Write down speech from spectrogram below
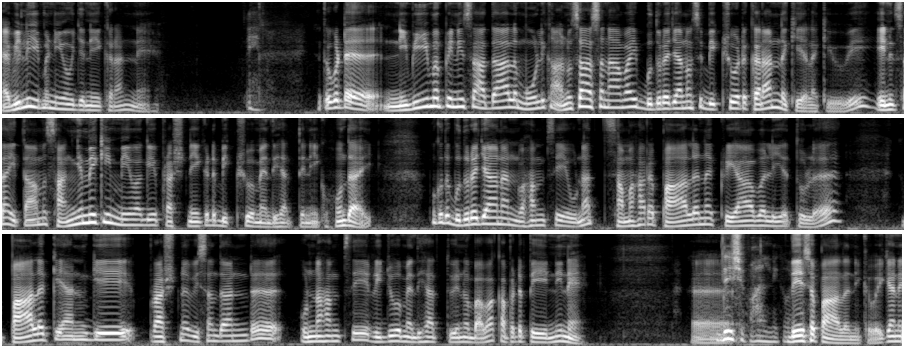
ඇවිලීම නියෝජනය කරන්නේ. එතකොට නිවීම පිණිස අදාළ මූලික අනුශාසනාවයි බුදුරජාණන්සේ භික්ෂුවට කරන්න කියලා කිව්වේ. ඒ නිසා ඊටාම සංයමකින් මේ වගේ ප්‍රශ්නයකට භික්ෂුව මැදිහත් වෙන එක හොඳයි. මොකද බුදුරජාණන් වහන්සේ වුණත් සමහර පාලන ක්‍රියාවලිය තුළ පාලකයන්ගේ ප්‍රශ්න විසඳන්ඩ උන්වහන්සේ රිජුව මැදිහත් වෙන බවක් අපට පේන්නේ නෑ. දේශපාලනික දේශපාලනික ගැන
